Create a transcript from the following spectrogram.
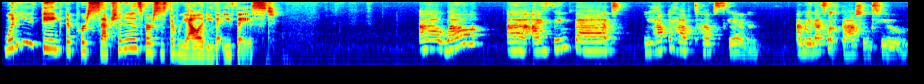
What do you think the perception is versus the reality that you faced? Uh, well, uh, I think that you have to have tough skin. I mean, that's what fashion too.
